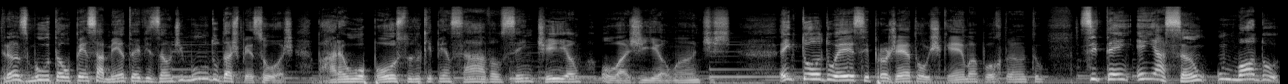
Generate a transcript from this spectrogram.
transmuta o pensamento e visão de mundo das pessoas para o oposto do que pensavam, sentiam ou agiam antes. Em todo esse projeto ou esquema, portanto, se tem em ação um modo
